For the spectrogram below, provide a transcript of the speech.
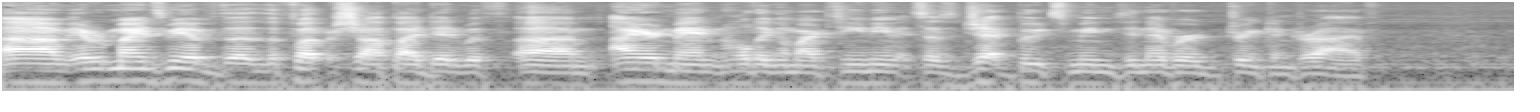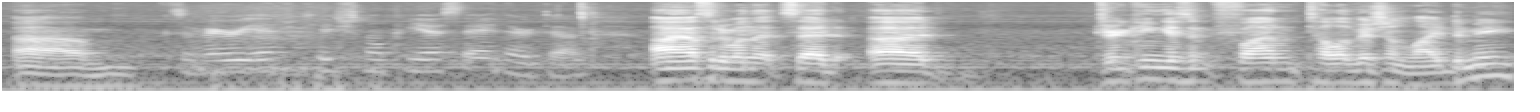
Um, it reminds me of the, the Photoshop I did with um, Iron Man holding a martini, and it says "Jet boots mean to never drink and drive." Um, It's a very educational PSA there, Doug. I also did one that said, uh, "Drinking isn't fun. Television lied to me."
